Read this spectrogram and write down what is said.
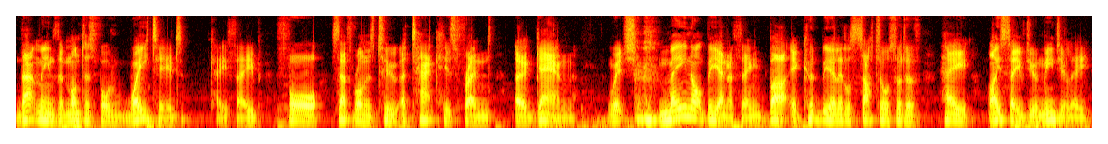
that means that Montez Ford waited, kayfabe, for Seth Rollins to attack his friend again, which may not be anything, but it could be a little subtle sort of, hey, I saved you immediately.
